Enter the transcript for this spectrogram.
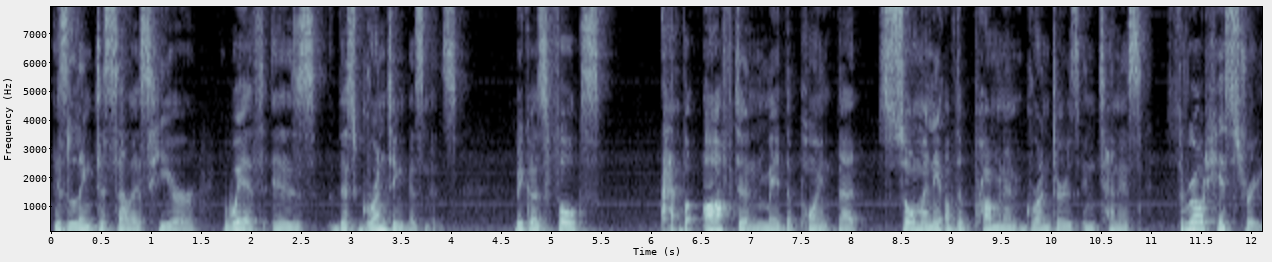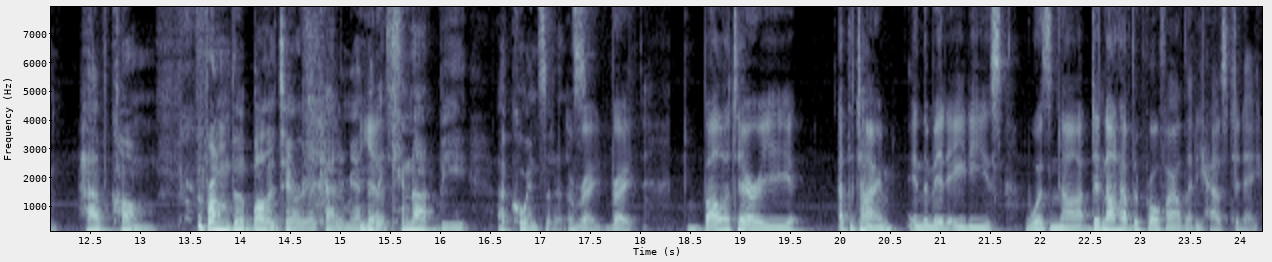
is linked to Seles here with is this grunting business because folks have often made the point that so many of the prominent grunters in tennis throughout history have come from the Bollettieri Academy and that it cannot be a coincidence. Right, right. Bollettieri, at the time in the mid '80s, was not did not have the profile that he has today.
